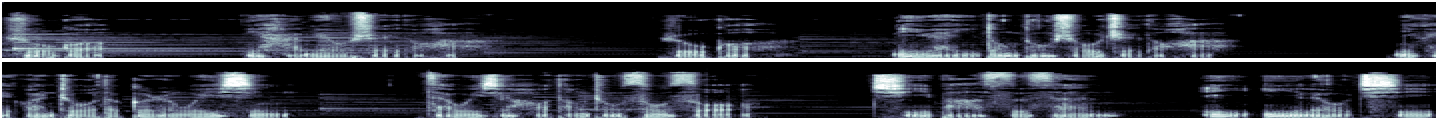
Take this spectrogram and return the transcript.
如果你还没有睡的话，如果你愿意动动手指的话，你可以关注我的个人微信，在微信号当中搜索“七八四三一一六七”，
